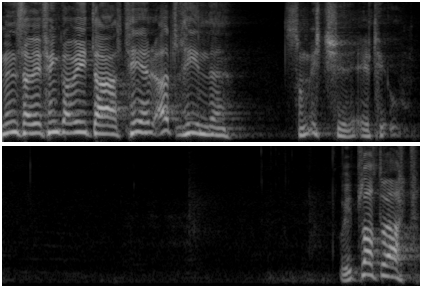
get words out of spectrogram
minst vi fikk vite at det er alle hine som ikke er til. Og vi platt at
